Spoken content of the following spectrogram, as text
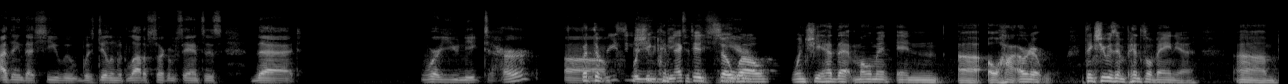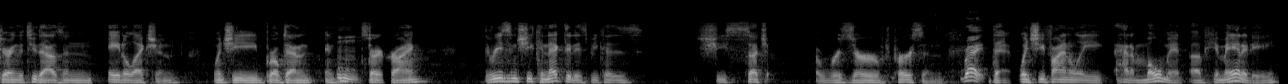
I think that she w- was dealing with a lot of circumstances that were unique to her. Um, But the reason she connected so year- well when she had that moment in uh, Ohio, or no, I think she was in Pennsylvania um, during the 2008 election when she broke down and Mhm. started crying. The reason she connected is because she's such a reserved person right? that when she finally had a moment of humanity,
